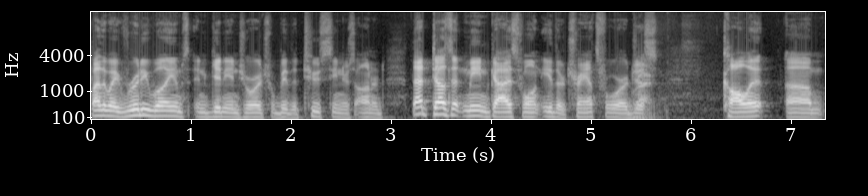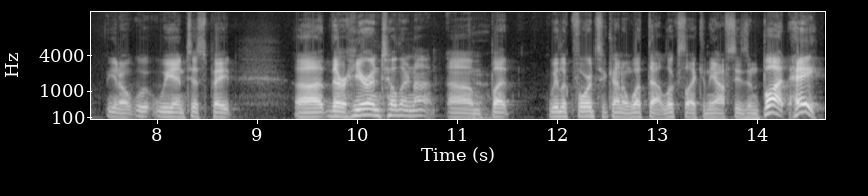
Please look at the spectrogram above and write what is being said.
By the way, Rudi Williams and Gideon George will be the two seniors honored. That doesn't mean guys won't either transfer or just Right. call it. Um, you know, we, we anticipate uh, they're here until they're not. Um, But we look forward to kind of what that looks like in the offseason. But hey,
